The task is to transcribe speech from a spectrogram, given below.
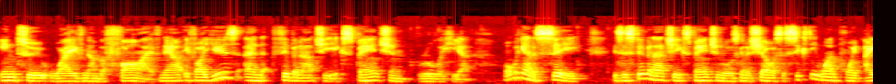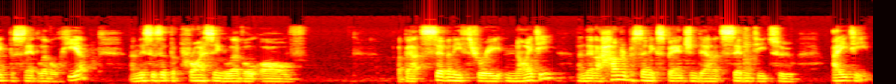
into wave number five. Now, if I use an Fibonacci expansion ruler here, what we're going to see is this Fibonacci expansion rule is going to show us a 61.8% level here, and this is at the pricing level of about 73.90, and then 100% expansion down at 72.80.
